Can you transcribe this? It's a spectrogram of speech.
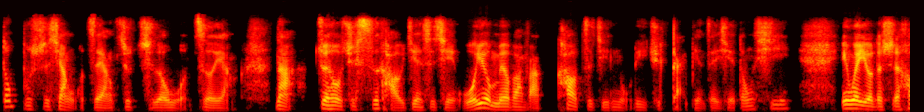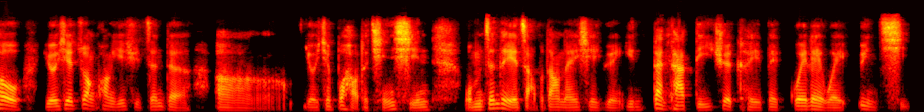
都不是像我这样，就只有我这样。那最后去思考一件事情，我有没有办法靠自己努力去改变这些东西？因为有的时候有一些状况，也许真的呃有一些不好的情形，我们真的也找不到那一些原因，但它的确可以被归类为运气。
